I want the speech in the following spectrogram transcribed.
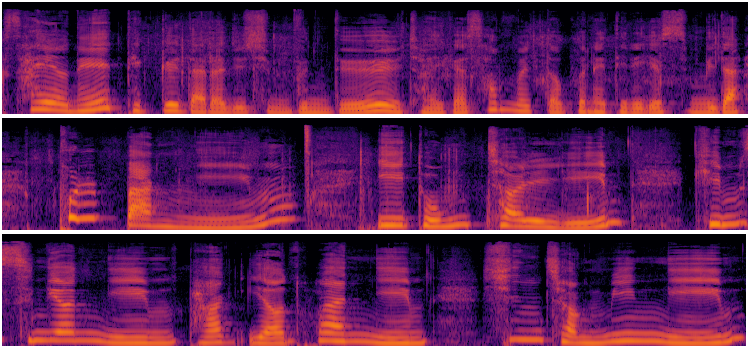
사연에 댓글 달아주신 분들, 저희가 선물 또 보내드리겠습니다. 풀빵님, 이동철님, 김승현님, 박연화님, 신정민님,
